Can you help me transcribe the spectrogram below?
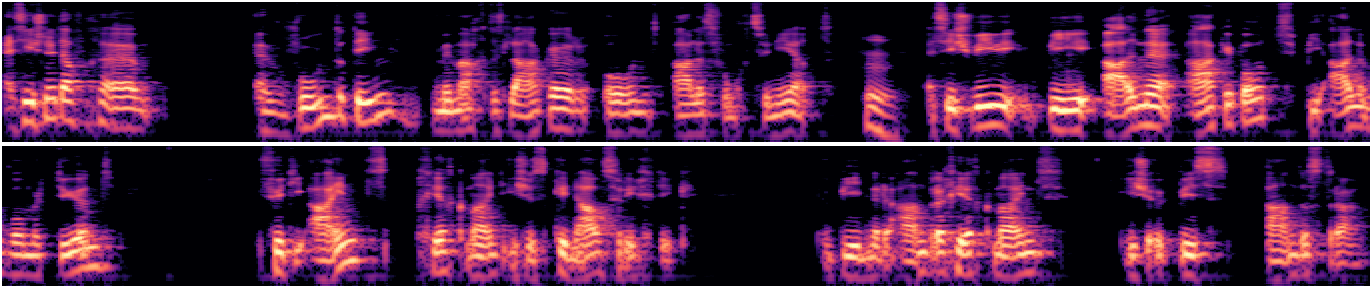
es ist nicht einfach äh, ein Wunderding. Man macht das Lager und alles funktioniert. Hm. Es ist wie bei allen Angeboten, bei allem, was wir tun. Für die eine Kirchgemeinde ist es genau das richtig. Bei einer anderen Kirchgemeinde ist etwas anderes dran.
